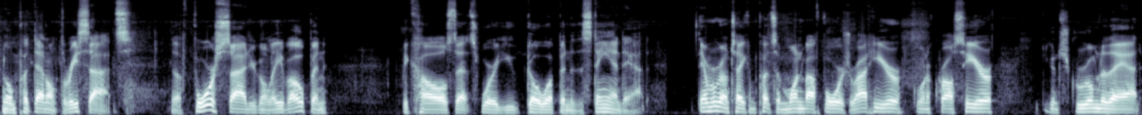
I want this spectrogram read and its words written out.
We're going to put that on three sides. The fourth side you're going to leave open because that's where you go up into the stand at. Then we're going to take and put some 1x4s right here, going across here. You can screw them to that.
